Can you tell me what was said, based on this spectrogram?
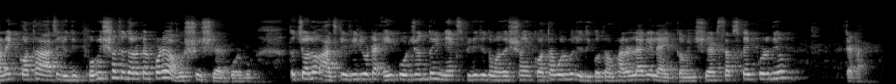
অনেক কথা আছে, যদি ভবিষ্যতে দরকার পড়ে অবশ্যই শেয়ার করব। তো চলো আজকের ভিডিওটা এই পর্যন্তই নেক্সট ভিডিওতে তোমাদের সঙ্গে কথা বলব। যদি কোথাও ভালো লাগে লাইক কমেন্ট শেয়ার সাবস্ক্রাইব করে দিও। টাটা।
